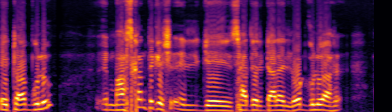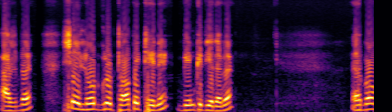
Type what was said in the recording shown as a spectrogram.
এই টপগুলো মাঝখান থেকে যে ছাদের ডালের লোডগুলো আসবে, সেই লোডগুলো টপে টেনে বিমকে দিয়ে দেবে। এবং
